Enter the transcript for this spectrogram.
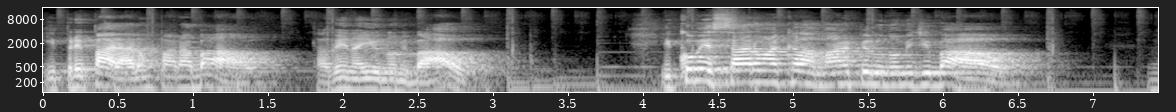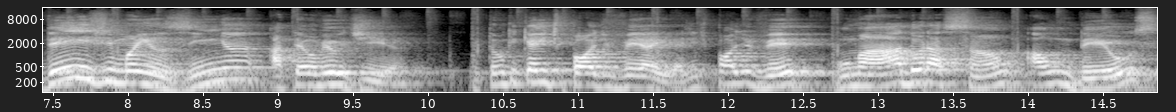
e prepararam para Baal". Tá vendo aí o nome Baal? E começaram a clamar pelo nome de Baal, desde manhãzinha até o meu dia. Então o que, que a gente pode ver aí? A gente pode ver uma adoração a um Deus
